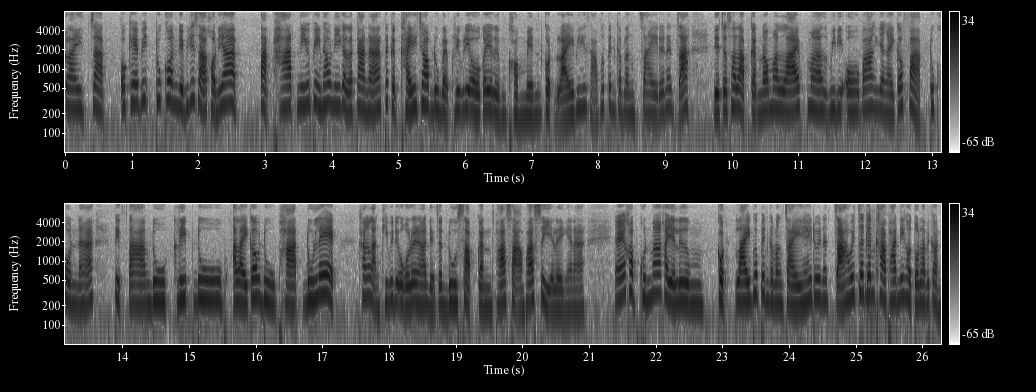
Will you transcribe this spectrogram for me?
ไกลจัด โอเคพี่ทุกคนเดี๋ยวพี่ธิสาขออนุญาต ตัด part นี้ไว้เพียงเท่านี้กันละกันนะ ถ้าเกิดใครที่ชอบดูแบบคลิปวิดีโอก็อย่าลืมคอมเมนต์ กดไลค์พี่สาวเพื่อเป็นกำลังใจด้วยนะจ๊ะ เดี๋ยวจะสลับกันเนาะมาไลฟ์มาวิดีโอบ้างยังไงก็ฝากทุกคนนะ ติดตามดูคลิปดูอะไรก็ดู part ดูเลขข้างหลังคลิปวิดีโอด้วยนะ เดี๋ยวจะดูสับกัน part สาม part สี่อะไรอย่างเงี้ยนะยังไงขอบคุณมากค่ะอย่าลืมกดไลค์เพื่อเป็นกำลังใจให้ด้วยนะจ๊ะไว้เจอกันค่ะ part นี้ขอตัวลาไปก่อน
